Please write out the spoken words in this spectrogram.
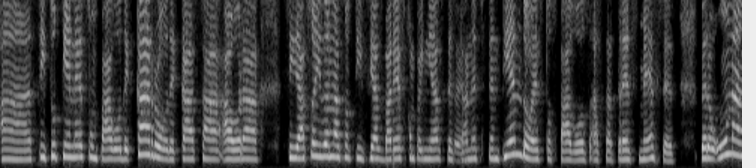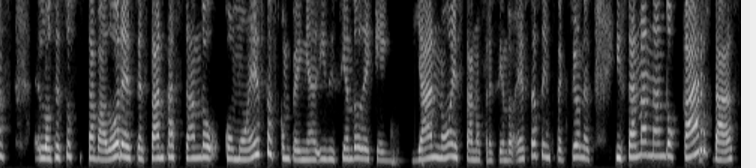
Ah, si tú tienes un pago de carro o de casa, ahora, si has oído en las noticias, varias compañías te están extendiendo estos pagos hasta tres meses, pero unas, los estos estafadores están pasando como estas compañías y diciendo de que ya no están ofreciendo estas inspecciones y están mandando cartas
